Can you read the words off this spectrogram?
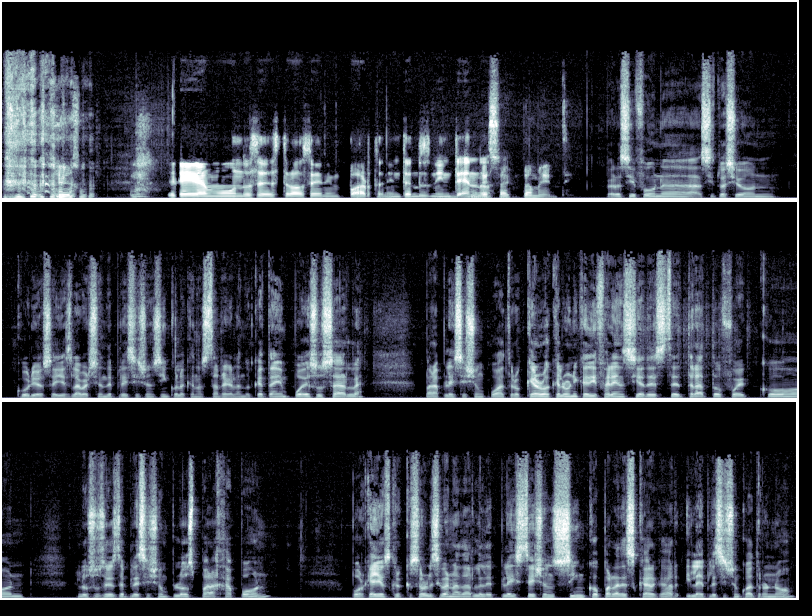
Que caiga el mundo, se destroce, no importa. Nintendo es Nintendo. Exactamente. Pero sí fue una situación curiosa y es la versión de PlayStation 5 la que nos están regalando, que también puedes usarla para PlayStation 4. Creo que la única diferencia de este trato fue con los usuarios de PlayStation Plus para Japón, porque ellos creo que solo les iban a dar la de PlayStation 5 para descargar y la de PlayStation 4 no,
